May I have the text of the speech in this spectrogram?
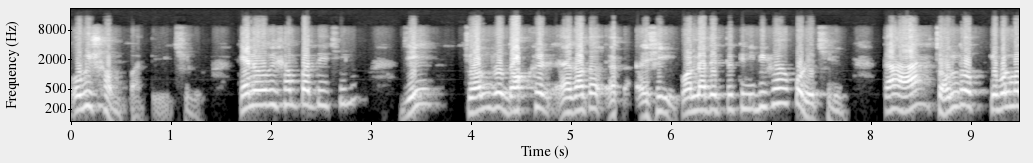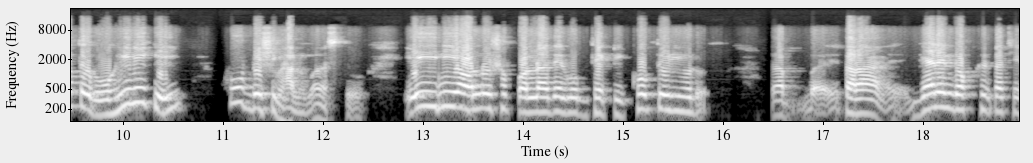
অভিসম্পাদ দিয়েছিল। কেন অভিসম্পাদ দিয়েছিল? যে চন্দ্র দক্ষের এগাত সেই কন্যাদের তো তিনি বিবাহ করেছিলেন। তা চন্দ্র কেবলমাত্র রোহিণীকেই খুব বেশি ভালোবাসতো। এই নিয়ে অন্য সব কন্যাদের মধ্যে একটি ক্ষোভ তৈরি হলো। তারা গেলেন দক্ষের কাছে,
